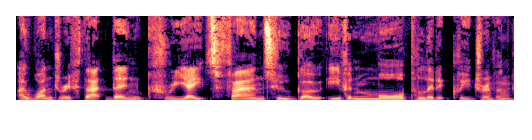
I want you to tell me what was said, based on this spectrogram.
I wonder if that then creates fans who go even more politically driven.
